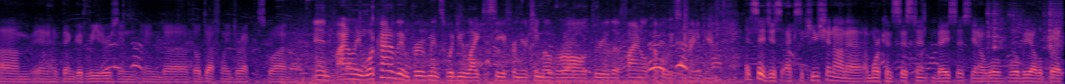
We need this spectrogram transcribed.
um, and have been good leaders, and, and uh, they'll definitely direct the squad. And finally, what kind of improvements would you like to see from your team overall through the final couple weeks of training camp? I'd say just execution on a, a, more consistent basis. You know, we'll, we'll be able to put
